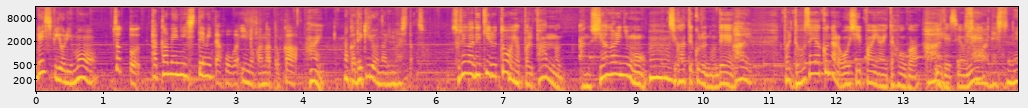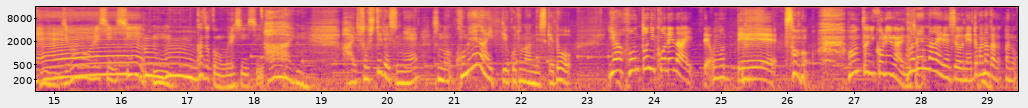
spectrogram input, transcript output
レシピよりもちょっと高めにしてみた方がいいのかなとか、はい、なんかできるようになりました。それができるとやっぱりパンのあの仕上がりにも違ってくるので、うんはい、やっぱりどうせ焼くなら美味しいパン焼いた方がいいですよね。はい、そうですね、うん、自分も嬉しいし、うん、うん家族も嬉しいし。はい、うん、はい、そしてですねそのこねないっていうことなんですけどいや本当にこねないって思って。そう。本当にこねないでこねないですよね。とかなんか、うん、あの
